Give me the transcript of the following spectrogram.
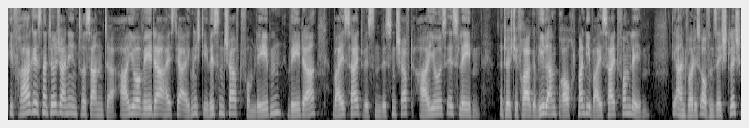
Die Frage ist natürlich eine interessante. Ayurveda heißt ja eigentlich die Wissenschaft vom Leben. Veda, Weisheit, Wissen, Wissenschaft. Ayus ist Leben. Ist natürlich die Frage, wie lang braucht man die Weisheit vom Leben? Die Antwort ist offensichtlich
